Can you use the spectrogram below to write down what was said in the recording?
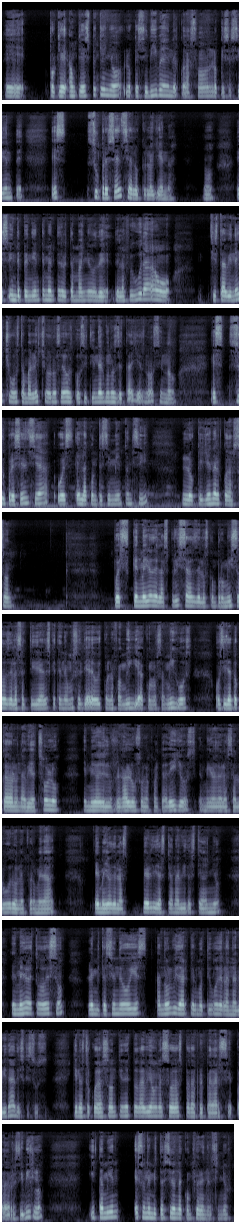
Eh, porque aunque es pequeño, lo que se vive en el corazón, lo que se siente, es su presencia lo que lo llena, ¿no? Es independientemente del tamaño de, la figura o si está bien hecho o está mal hecho, no sé, o, si tiene algunos detalles, ¿no? Sino es su presencia o es el acontecimiento en sí lo que llena el corazón. Pues que en medio de las prisas, de los compromisos, de las actividades que tenemos el día de hoy con la familia, con los amigos, o si te ha tocado la Navidad solo, en medio de los regalos o la falta de ellos, en medio de la salud o la enfermedad, en medio de las pérdidas que han habido este año, en medio de todo eso, la invitación de hoy es a no olvidar que el motivo de la Navidad es Jesús, que nuestro corazón tiene todavía unas horas para prepararse para recibirlo, y también es una invitación a confiar en el Señor.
